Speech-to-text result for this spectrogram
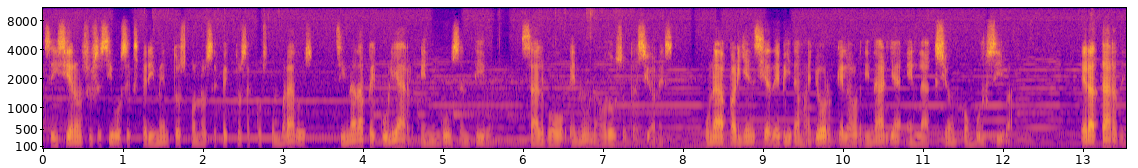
Se hicieron sucesivos experimentos con los efectos acostumbrados, sin nada peculiar en ningún sentido, salvo en una o dos ocasiones, una apariencia de vida mayor que la ordinaria en la acción convulsiva. Era tarde,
